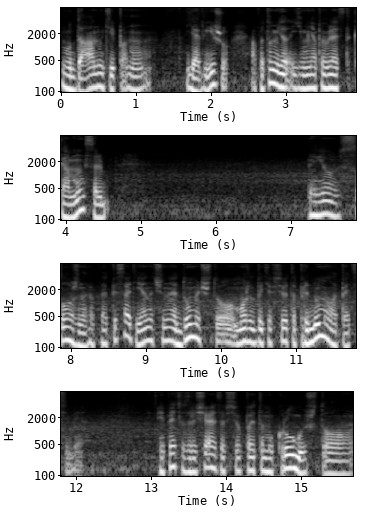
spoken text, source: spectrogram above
Ну да, ну типа, ну, я вижу. А потом я, у меня появляется такая мысль, ее сложно как-то описать. И я начинаю думать, что, может быть, я все это придумал опять себе. И опять возвращается все по этому кругу, что...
